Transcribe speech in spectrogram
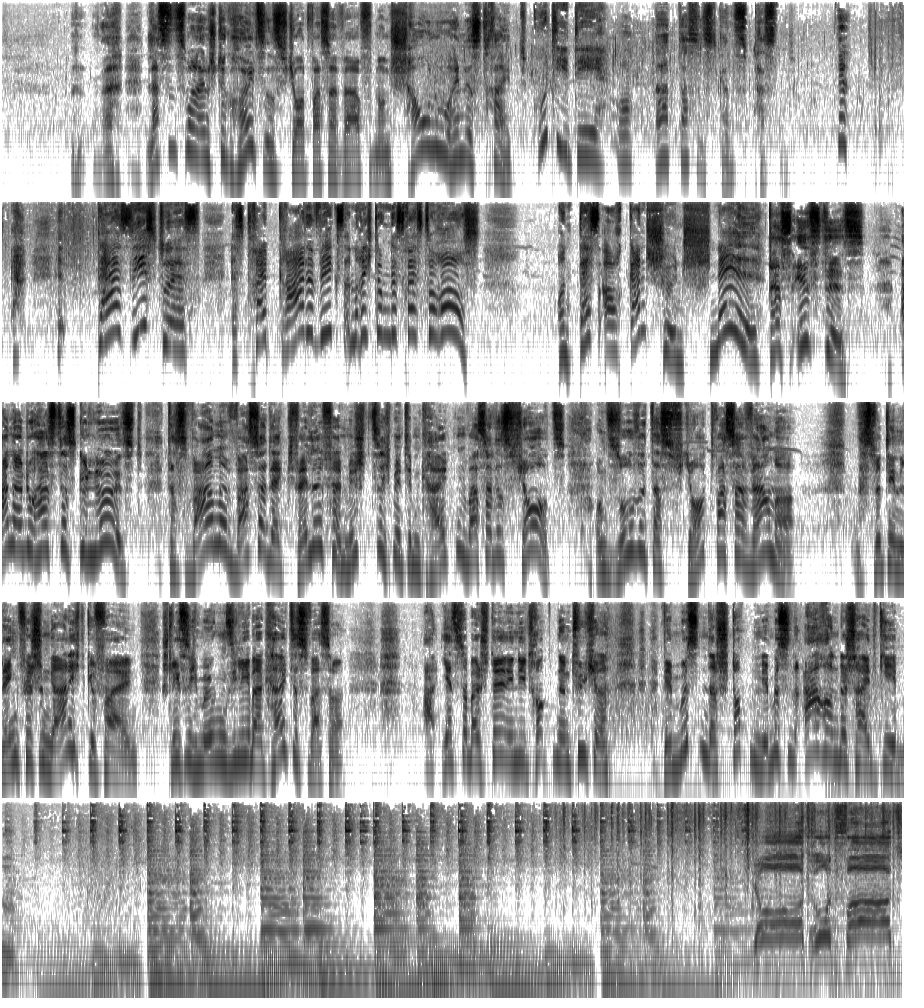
Lass uns mal ein Stück Holz ins Fjordwasser werfen und schauen, wohin es treibt. Gute Idee. Oh, ah, das ist ganz passend. Ja. Da siehst du es. Es treibt geradewegs in Richtung des Restaurants. Und das auch ganz schön schnell. Das ist es. Anna, du hast es gelöst. Das warme Wasser der Quelle vermischt sich mit dem kalten Wasser des Fjords. Und so wird das Fjordwasser wärmer. Das wird den Längfischen gar nicht gefallen. Schließlich mögen sie lieber kaltes Wasser. Ah, jetzt aber schnell in die trockenen Tücher. Wir müssen das stoppen. Wir müssen Aaron Bescheid geben. Fjordrundfahrt.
